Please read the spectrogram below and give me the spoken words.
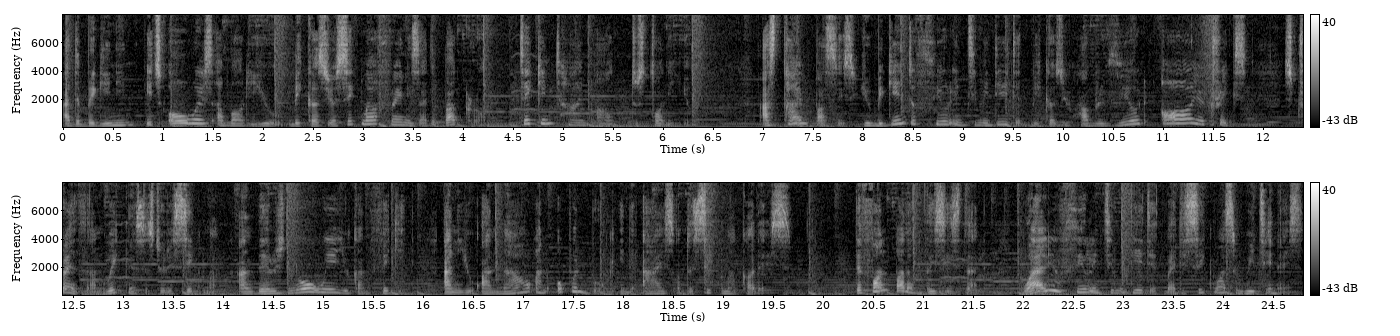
At the beginning, it's always about you because your Sigma friend is at the background taking time out to study you. As time passes, you begin to feel intimidated because you have revealed all your tricks, strengths and weaknesses to the Sigma and there is no way you can fake it and you are now an open book in the eyes of the Sigma goddess. The fun part of this is that while you feel intimidated by the Sigma's wittiness,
